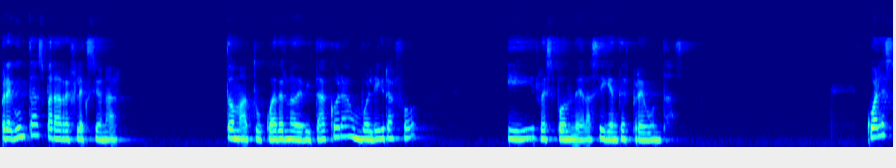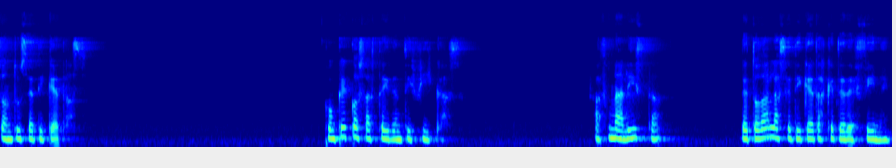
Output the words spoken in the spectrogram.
Preguntas para reflexionar. Toma tu cuaderno de bitácora, un bolígrafo y responde a las siguientes preguntas. ¿Cuáles son tus etiquetas? ¿Con qué cosas te identificas? Haz una lista de todas las etiquetas que te definen.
